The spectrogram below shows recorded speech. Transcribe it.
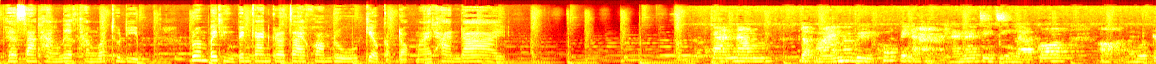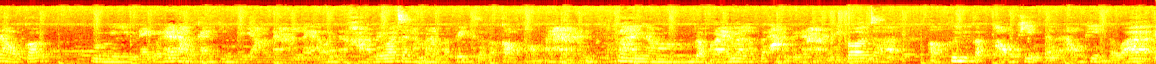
เพื่อสร้างทางเลือกทางวัตถุดิบ รวมไปถึงเป็นการกระจายความรู้เกี่ยวกับดอกไม้ทานได้ การนำดอกไม้มาบริโภคเป็นอาหารนั้นะจริง ๆ แล้วก็มนุษย์เราก็มีอยู่ในวัฒนธรรมการกินมายาวนานแล้วนะคะ ไม่ว่าจะนำมามาเป็นส่วนประกอบของอาหารการนำดอกไม้มารับประทานเป็นอาหารนี่ก็จะขึ้นอยู่กับท้องถิ่นแต่ละท้องถิ่น แต่ว่าไอ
